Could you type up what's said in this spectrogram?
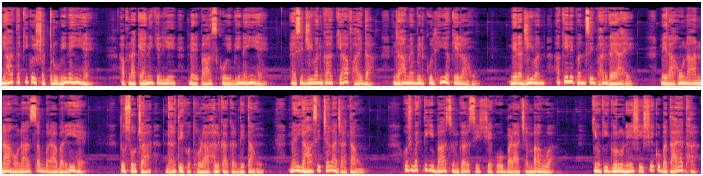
यहाँ तक कि कोई शत्रु भी नहीं है। अपना कहने के लिए मेरे पास कोई भी नहीं है। ऐसे जीवन का क्या फ़ायदा, जहाँ मैं बिल्कुल ही अकेला हूँ? मेरा जीवन अकेलेपन से भर गया है। मेरा होना ना होना सब बराबर ही है। तो सोचा, धरती को थोड़ा हल्का कर देता हूँ। मैं यहाँ से चला जाता हूँ। उस व्यक्ति की बात सुनकर शिष्य को बड़ा चंबा हुआ। क्योंकि गुरु ने शिष्य को बताया था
